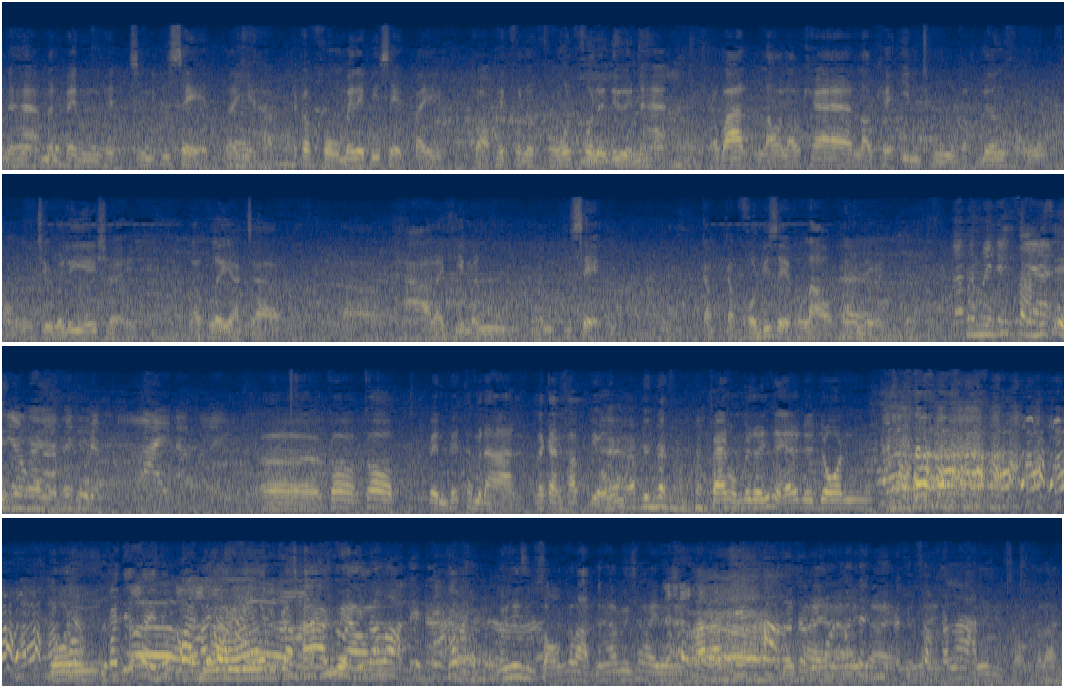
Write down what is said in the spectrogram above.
นะฮะมันเป็นเพชรชนิดพิเศษอะไรเงี้ยครับแล้วก็คงไม่ได้พิเศษไปกว่าเพชรคนของคนอื่นๆนะฮะแต่ว่าเราเราแค่เราแค่อินทูกับเรื่องของของจิวเวลรี่เฉยๆเราก็เลยอยากจะเอ่อหาอะไรที่มันมันพิเศษกับกับคนพิเศษของเราแค่นั้นเอง แล้วทำไมถึงเป็นแบบลายนั้นเลย เออก็ก็เป็นเพชรธรรมดาแล้วกันครับเดี๋ยวเป็นแบบแฟนผมไปเดินที่ไหนเดี๋ยวโดนโดนก็จะใส่ทุกวันโดเลยนโดนกระชากไม่เอาตลอดเลยนะ ไม่ใช่12กะรัตนะครับไม่ใช่นะอ่าแจ้งข่าวไม่ใช่นะแต่ไม่ละคนก็จะใช่มีไม่12กะรัตใช่12กะรัต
